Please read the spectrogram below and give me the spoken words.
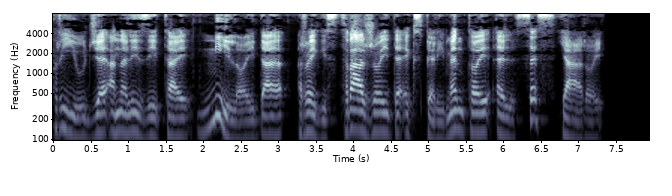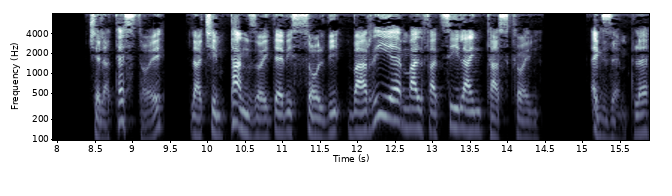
priuge analizitai miloi da registrajoi de experimentoi el ses jaroi. Ce la testoi, la cimpanzoi devis solvi varie malfacilain tascoin. Exemple,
